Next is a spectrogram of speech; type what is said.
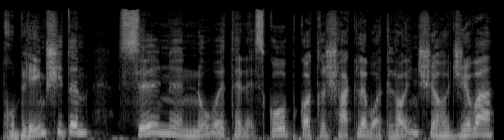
Problem przy tym, silny nowy teleskop, który szakle od lońszego dzieła,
